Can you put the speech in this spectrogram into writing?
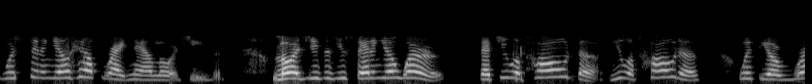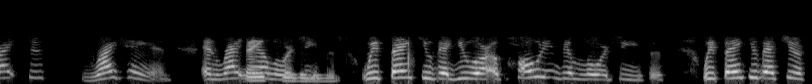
we're sending your help right now, Lord Jesus. Lord Jesus, you said in your word that you uphold us, you uphold us with your righteous right hand. And right Thank now, Lord you. Jesus, we thank you that you are upholding them, Lord Jesus. We thank you that you're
